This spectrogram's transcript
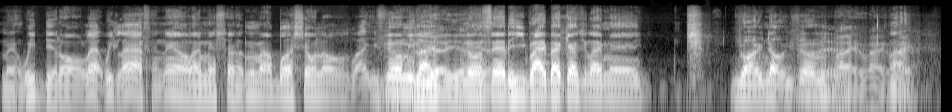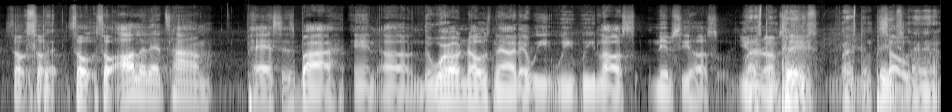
Man, we did all that. We laughing now, like man, shut up. Remember I bust your nose, like you feel me? Like Yeah, yeah, you know what. I'm saying? He right back at you, like man, you already know. You feel me? Right, right, Like, right. So, so, but- so, so, all of that time passes by, and um, the world knows now that we we we lost Nipsey Hussle. You know what I'm peace. saying? Rest in peace, so man.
